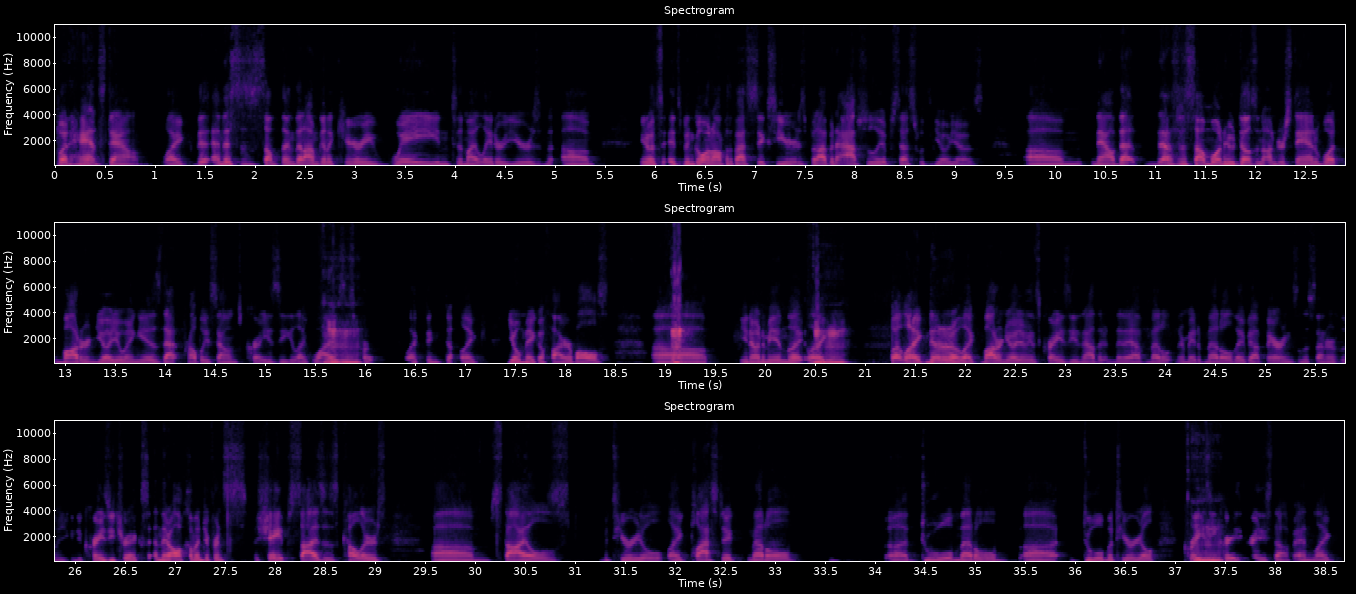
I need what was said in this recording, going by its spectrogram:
but hands down, like, th- and this is something that I'm going to carry way into my later years. Um, you know, it's it's been going on for the past six years, but I've been absolutely obsessed with yo-yos. Um, now that that's to someone who doesn't understand what modern yo-yoing is, that probably sounds crazy. Like, why is this Mhm. person collecting like Yomega fireballs? Uh, you know what I mean? Like, like Mhm. but like, no, no, no. Like modern yo-yoing is crazy. Now that they have metal, they're made of metal. They've got bearings in the center of them. You can do crazy tricks, and they all come in different shapes, sizes, colors, um, styles, material, like plastic, metal, uh, dual metal, uh, dual material, crazy, Mhm. crazy, crazy stuff. And like,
